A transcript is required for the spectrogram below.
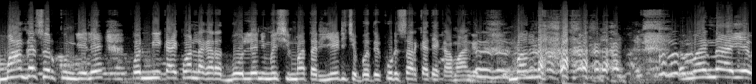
माग सरकून गेले. पण मी काय कोणाला घरात बोलले नाही मशी म्हातारी येडीचे पत्रे कुठे सारखा त्या का माग? मग मग ना ये-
